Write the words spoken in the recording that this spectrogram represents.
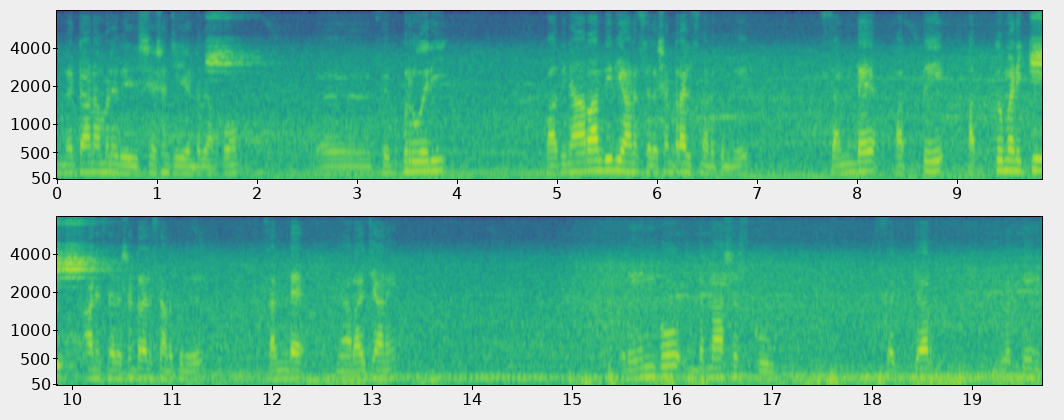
എന്നിട്ടാണ് നമ്മൾ രജിസ്ട്രേഷൻ ചെയ്യേണ്ടത്. അപ്പം ഫെബ്രുവരി പതിനാറാം തീയതിയാണ് സെലക്ഷൻ ട്രയൽസ് നടക്കുന്നത്. സൺഡേ പത്ത് പത്ത് മണിക്ക് ആണ് സെലക്ഷൻ ട്രയൽസ് നടക്കുന്നത്. സൺഡേ ഞായറാഴ്ചയാണ്. റെയിൻബോ ഇന്റർനാഷണൽ സ്കൂൾ സെക്ടർ ഇരുപത്തേഴ്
